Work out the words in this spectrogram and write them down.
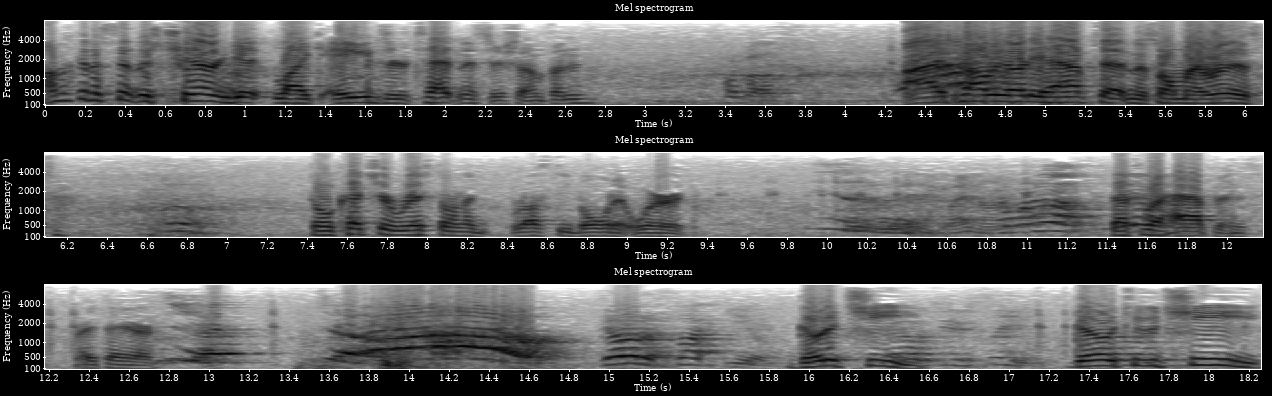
What is it? I'm just gonna sit in this chair and get like AIDS or tetanus or something. Or both. I probably already have tetanus on my wrist. Don't cut your wrist on a rusty bolt at work. That's what happens right there. Go to fuck you. Go to Go Chi. Go to Chi.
